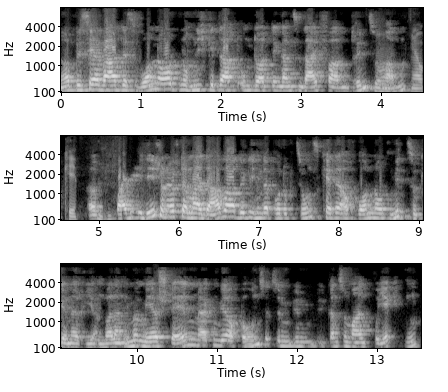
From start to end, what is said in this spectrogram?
Na, bisher war das OneNote noch nicht gedacht, um dort den ganzen Leitfaden drin zu haben. Ja, okay. Äh, weil die Idee schon öfter mal da war, wirklich in der Produktionskette auch OneNote mit zu generieren, weil an immer mehr Stellen merken wir auch bei uns jetzt im, im ganz normalen Projekten,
